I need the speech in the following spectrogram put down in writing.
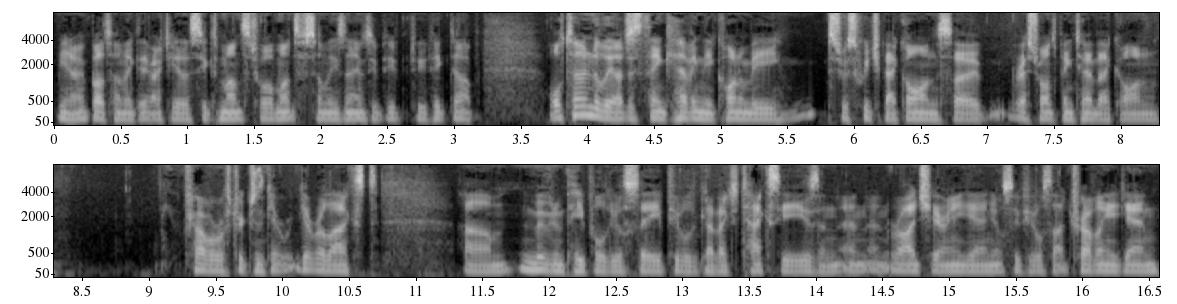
you know, by the time they get back together, six months, twelve months for some of these names to be, to be picked up. Alternatively, I just think having the economy sort of switch back on, so restaurants being turned back on, travel restrictions get get relaxed, um, the people, you'll see people go back to taxis and, and, and ride sharing again. You'll see people start traveling again.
